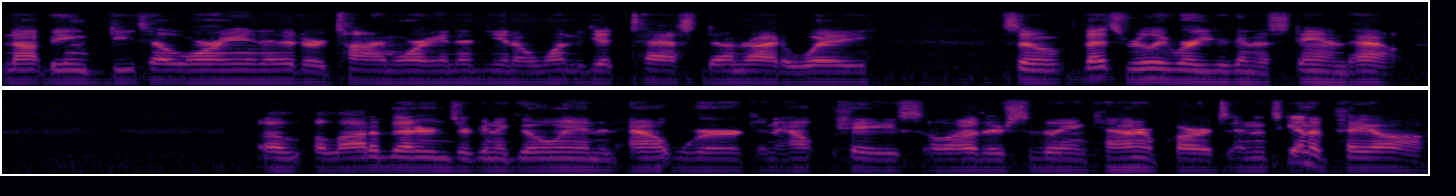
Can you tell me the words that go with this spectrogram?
not being detail oriented or time oriented. You know, wanting to get tasks done right away. So that's really where you're going to stand out. A, a, lot of veterans are going to go in and outwork and outpace a lot of their civilian counterparts, and it's going to pay off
